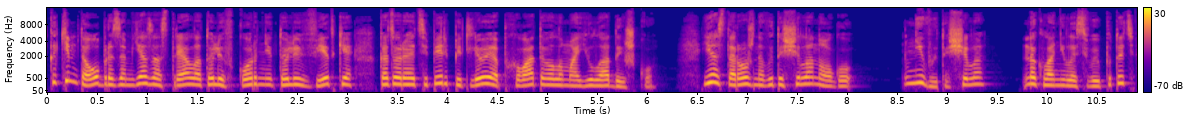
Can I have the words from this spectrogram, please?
Каким-то образом я застряла то ли в корне, то ли в ветке, которая теперь петлей обхватывала мою лодыжку. Я осторожно вытащила ногу. Не вытащила. Наклонилась выпутать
